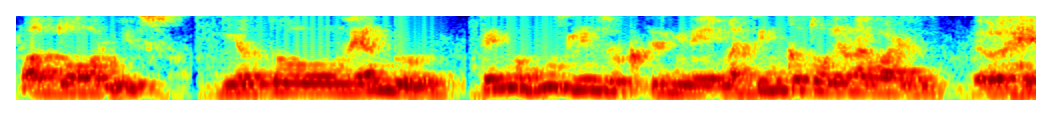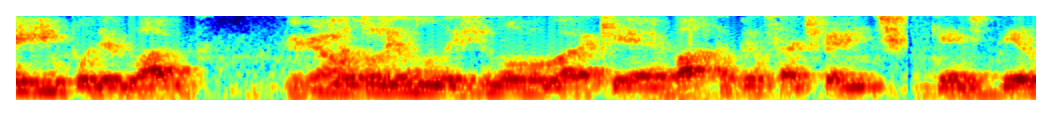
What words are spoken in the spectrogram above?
Eu adoro isso. E eu tô lendo. Tem alguns livros que eu terminei, mas tem um que eu tô lendo agora. Eu reli O Poder do Hábito. Legal. E eu tô lendo esse novo agora que é Basta Pensar Diferente, que é de ter,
